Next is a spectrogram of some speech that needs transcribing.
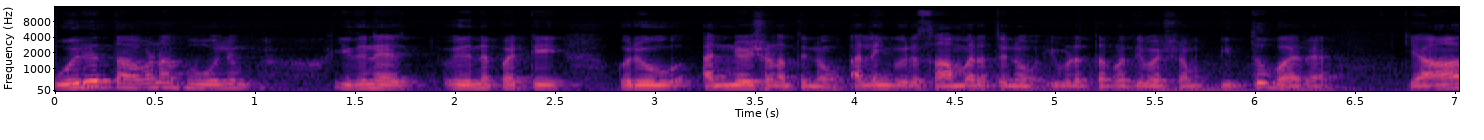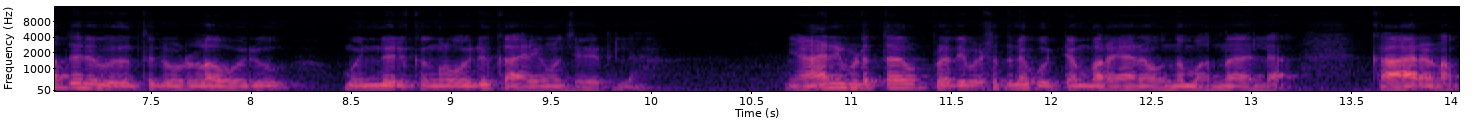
ഒരു തവണ പോലും ഇതിനെ ഇതിനെപ്പറ്റി ഒരു അന്വേഷണത്തിനോ അല്ലെങ്കിൽ ഒരു സമരത്തിനോ ഇവിടുത്തെ പ്രതിപക്ഷം ഇതുവരെ യാതൊരു വിധത്തിലുള്ള ഒരു മുന്നൊരുക്കങ്ങളോ ഒരു കാര്യങ്ങളും ചെയ്തിട്ടില്ല. ഞാൻ ഇവിടുത്തെ പ്രതിപക്ഷത്തിന് കുറ്റം പറയാനോ ഒന്നും വന്നതല്ല. കാരണം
